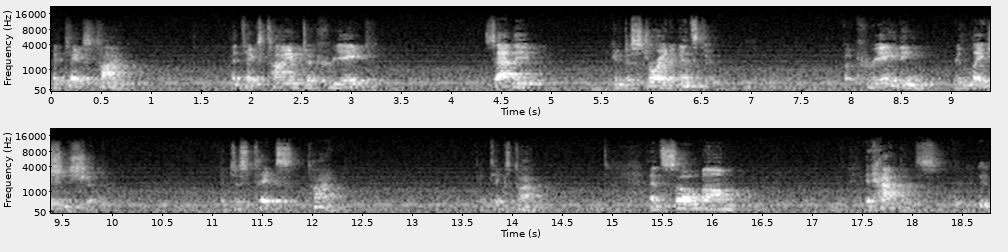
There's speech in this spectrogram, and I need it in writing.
it takes time. It takes time to create. Sadly, you can destroy it in an instant. But creating relationship, it just takes time. Takes time. And so um, it happens. It,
